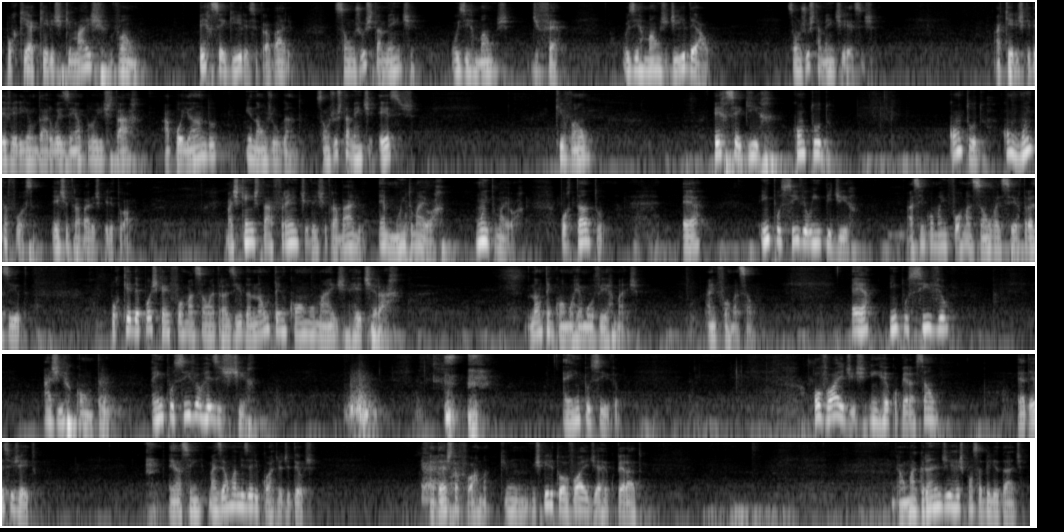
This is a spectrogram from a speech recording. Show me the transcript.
Porque aqueles que mais vão perseguir esse trabalho são justamente os irmãos de fé, os irmãos de ideal. São justamente esses. Aqueles que deveriam dar o exemplo e estar apoiando e não julgando. São justamente esses que vão perseguir Contudo, contudo, com muita força, este trabalho espiritual. Mas quem está à frente deste trabalho é muito maior, muito maior. Portanto, é impossível impedir, assim como a informação vai ser trazida. Porque depois que a informação é trazida, não tem como mais retirar. Não tem como remover mais a informação. É impossível agir contra. É impossível resistir. É impossível. Ovoides em recuperação é desse jeito. É assim, mas é uma misericórdia de Deus. É desta forma que um espírito ovoide é recuperado. É uma grande responsabilidade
